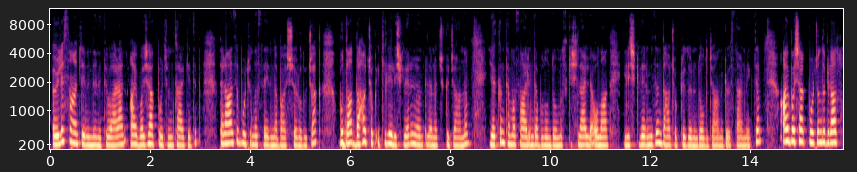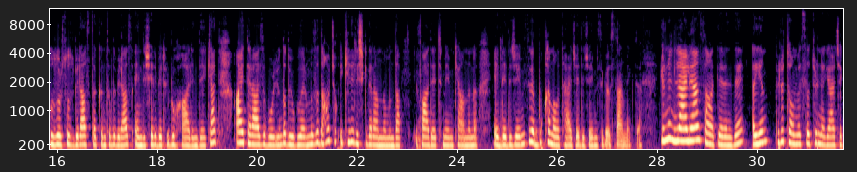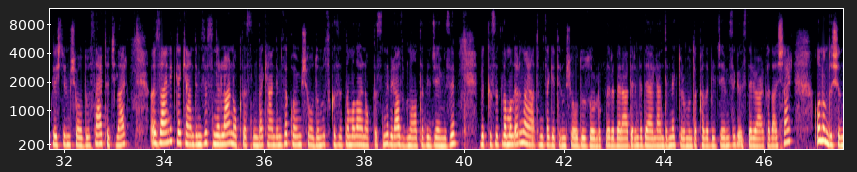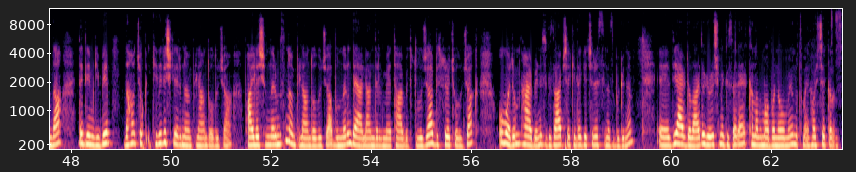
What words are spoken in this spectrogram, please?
Öğle saatlerinden itibaren Ay Başak Burcu'nu terk edip Terazi Burcu'nda seyrine başlıyor olacak. Bu da daha çok ikili ilişkilerin ön plana çıkacağını, yakın temas halinde bulunduğumuz kişilerle olan ilişkilerimizin daha çok göz önünde olacağını göstermekte. Ay Başak Burcu'nda biraz huzursuz, biraz takıntılı, biraz endişeli bir ruh halindeyken Ay Terazi Burcu'nda duygularımızı daha çok ikili ilişkiler anlamında ifade etme imkanını elde edeceğimizi ve bu kanalı tercih edeceğimizi göstermekte. Günün ilerleyen saatlerinde ayın Plüton ve Satürn'e gerçekleştirmiş olduğu sert açılar özellikle kendimizi sınırlar noktasında kendimize koymuş olduğumuz kısıtlamalar noktasında biraz bunaltabileceğimizi ve kısıtlamaların hayatımıza getirmiş olduğu zorlukları beraberinde değerlendirmek durumunda kalabileceğimizi gösteriyor arkadaşlar. Onun dışında dediğim gibi daha çok ikili ilişkilerin ön planda olacağı, paylaşımlarımızın ön planda olacağı, bunların değerlendirilmeye tabi tutulacağı bir süreç olacak. Umarım her biriniz güzel bir şekilde geçirirsiniz bugünü. Ee, diğer videolarda görüşmek üzere. Kanalıma abone olmayı unutmayın. Hoşçakalın.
